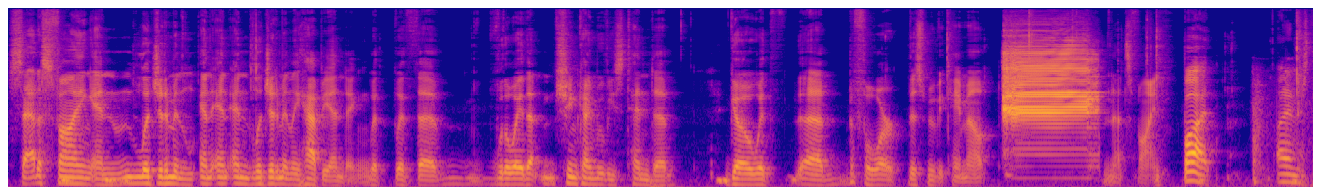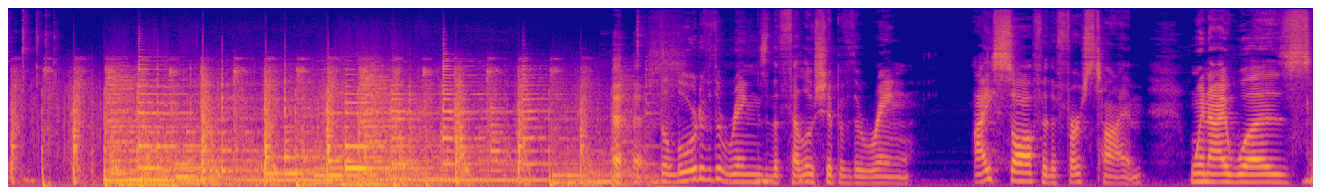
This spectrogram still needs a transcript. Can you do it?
satisfying and legitimate and, and, and legitimately happy ending with with the with the way that Shinkai movies tend to go with uh, before this movie came out, and that's fine. But I understand. the Lord of the Rings, The Fellowship of the Ring, I saw for the first time when I was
